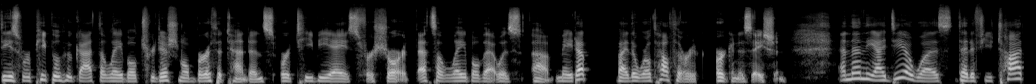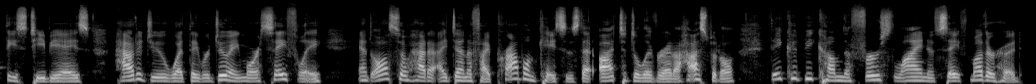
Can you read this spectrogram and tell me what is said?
These were people who got the label traditional birth attendants, or TBAs for short. That's a label that was uh, made up by the World Health Organization. And then the idea was that if you taught these TBAs how to do what they were doing more safely and also how to identify problem cases that ought to deliver at a hospital, they could become the first line of safe motherhood,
